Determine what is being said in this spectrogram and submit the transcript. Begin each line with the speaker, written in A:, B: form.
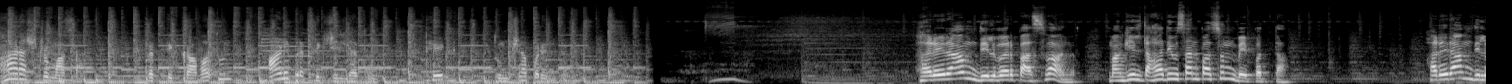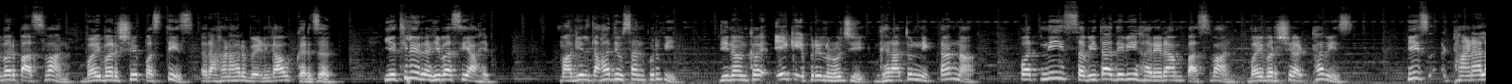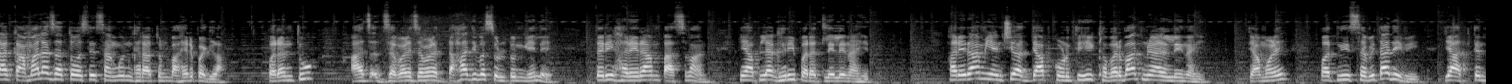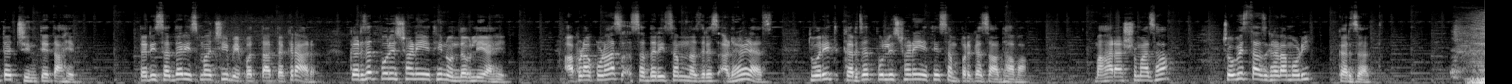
A: महाराष्ट्र मासा प्रत्येक गावातून आणि प्रत्येक जिल्ह्यातून थेट तुमच्यापर्यंत.
B: हरेराम दिलवर पासवान. मागील दहा दिवसांपासून बेपत्ता. हरेराम दिलवर पासवान. वय वर्षे पस्तीस. राहणार वेणगाव कर्जत. येथील रहिवासी आहेत. मागील दहा दिवसांपूर्वी दिनांक एक एप्रिल रोजी घरातून निघताना पत्नी सविता देवी हरेराम पासवान वय वर्षे अठ्ठावीस हीच ठाण्याला कामाला जातो असे सांगून घरातून बाहेर पडला. परंतु आज जवळजवळ दहा दिवस उलटून गेले तरी हरेराम पासवान हे आपल्या घरी परतलेले नाहीत. हरेराम यांची अद्याप कोणतीही खबरबात मिळालेली नाही. त्यामुळे पत्नी सविता देवी या अत्यंत चिंतेत आहेत. तरी सदर इस्माची बेपत्ता तक्रार कर्जत पोलीस ठाणे येथे नोंदवली आहे. आपणा कुणास सदर इसम नजरेस आढळल्यास त्वरित कर्जत पोलीस ठाणे येथे संपर्क साधावा. महाराष्ट्र माझा चोवीस तास घडामोडी कर्जत.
